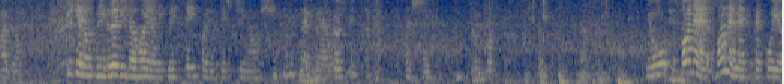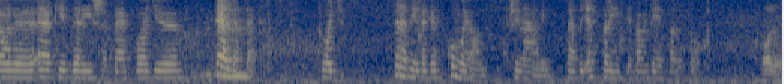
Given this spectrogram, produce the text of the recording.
Adok. Igen, ott még rövid a hajam, itt még szép vagyok és csinos. Tessék. Jó, van-e, van-e nektek olyan elképzelésetek, vagy tervetek, hogy szeretnétek ezt komolyan csinálni? Tehát, hogy ezt a részét, amit én tanítok. Vajon.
